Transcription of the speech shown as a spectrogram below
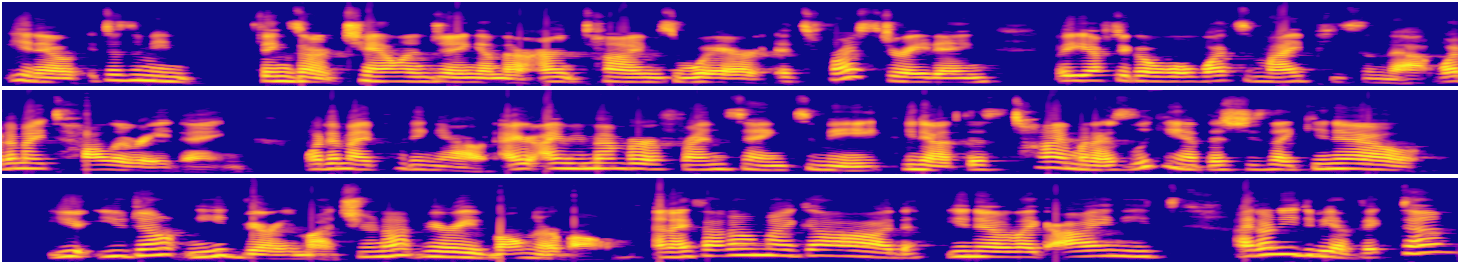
you know, it doesn't mean things aren't challenging and there aren't times where it's frustrating, but you have to go, well, what's my piece in that? What am I tolerating? What am I putting out? I, I remember a friend saying to me, you know, at this time when I was looking at this, she's like, you know, you, you don't need very much. You're not very vulnerable. And I thought, oh my God, you know, like I need, I don't need to be a victim,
